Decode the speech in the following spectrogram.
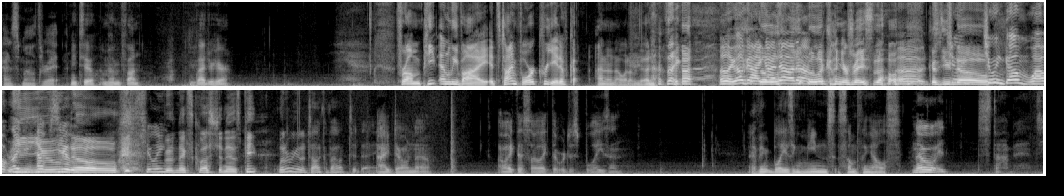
trying to smile through it. Me too. I'm having fun. I'm glad you're here. Yeah. From Pete and Levi, it's time for creative. Co- I don't know what I'm doing. I was like, I was like, oh god, god, no, The look on your face, though, Uh, because you chewing, know, chewing gum while writing you helps you. know. chewing. the next question is, Pete, what are we going to talk about today? I don't know. I like this. I like that we're just blazing. I think blazing means something else, No, it. Stop it.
